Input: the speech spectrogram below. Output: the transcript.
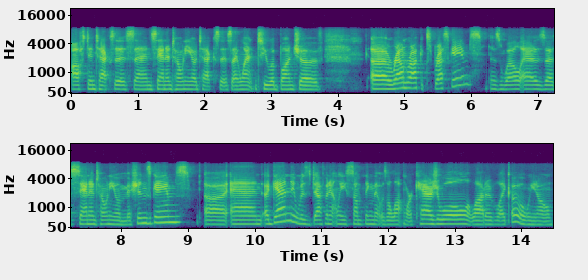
Austin, Texas, and San Antonio, Texas, I went to a bunch of uh, Round Rock Express games as well as uh, San Antonio Missions games. Uh, and again, it was definitely something that was a lot more casual. A lot of like, oh, you know,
